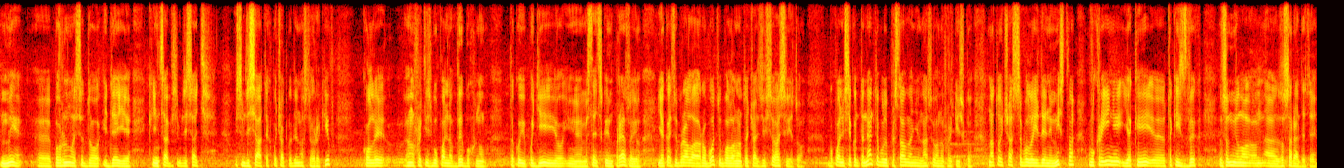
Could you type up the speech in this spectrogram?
Ми е, повернулися до ідеї кінця 80 80-х, початку 90-х років, коли Івано-Франківськ буквально вибухнув такою подією і мистецькою імпрезою, яка зібрала роботи була на той час зі всього світу. Буквально всі континенти були представлені в нас Івано-Франківську. На той час це було єдине місто в Україні, який е, такий здвиг зуміло е, зосередити.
